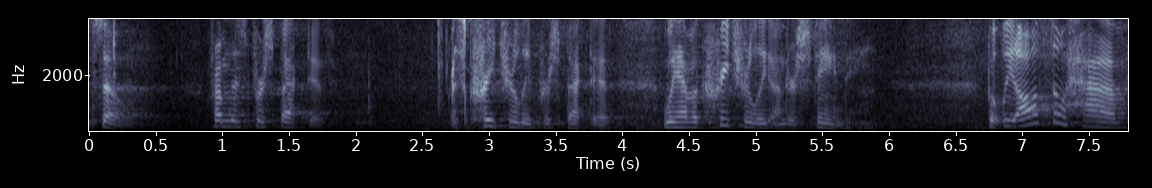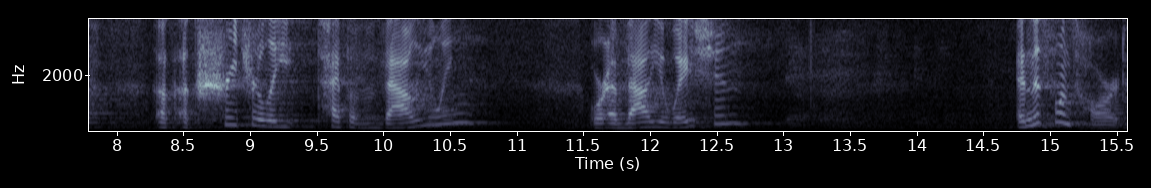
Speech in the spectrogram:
So, from this perspective, this creaturely perspective, we have a creaturely understanding. But we also have a, a creaturely type of valuing or evaluation. And this one's hard.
